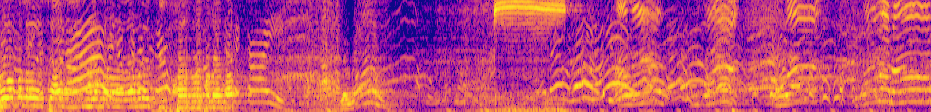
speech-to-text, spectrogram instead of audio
รวมมาเลยชายหญิงรวมมาเลยแล้วไม่ได้สิบคนรวมมาเลยครับใกล้ระวังๆเร็วเร็วเร็วเอาแล้วว้าว้าว้ามาดอง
